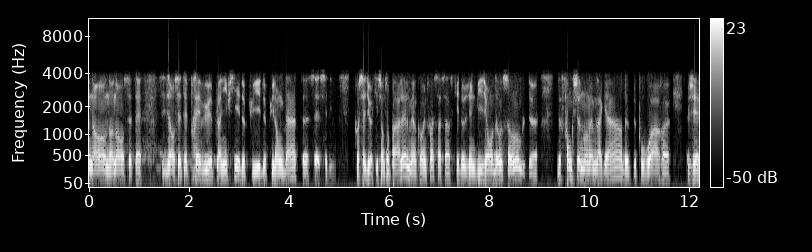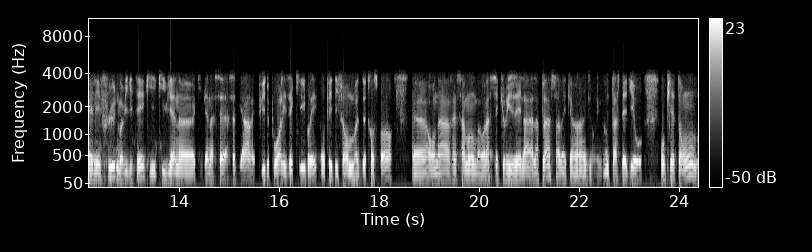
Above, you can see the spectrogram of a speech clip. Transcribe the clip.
non, non, non, c'était, disons, c'était prévu et planifié depuis depuis longue date. C'est procédures qui sont en parallèle, mais encore une fois, ça s'inscrit dans une vision d'ensemble, de, fonctionnement même de la gare, de, pouvoir euh, gérer les flux de mobilité qui, viennent euh, qui viennent à, cette gare, et puis de pouvoir les équilibrer entre les différents modes de transport. Euh, on a récemment, ben voilà, sécurisé la, la place avec un, une grande place dédiée aux, piétons,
